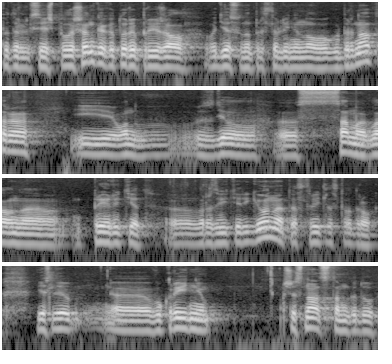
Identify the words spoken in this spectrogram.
Петр Алексеевич Полышенко, который приезжал в Одессу на представление нового губернатора. И он сделал э, самое главное приоритет э, в развитии региона – это строительство дорог. Если э, в Украине в 2016 году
